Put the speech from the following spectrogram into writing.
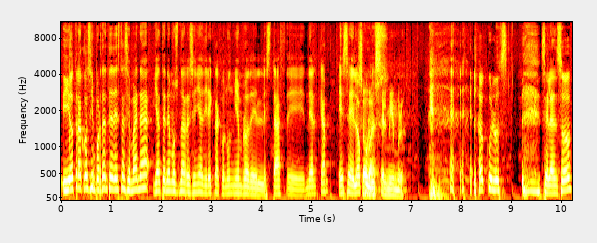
Y otra cosa importante de esta semana, ya tenemos una reseña directa con un miembro del staff de Nerdcamp, es el Oculus. Sobas, el miembro. El Oculus se lanzó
